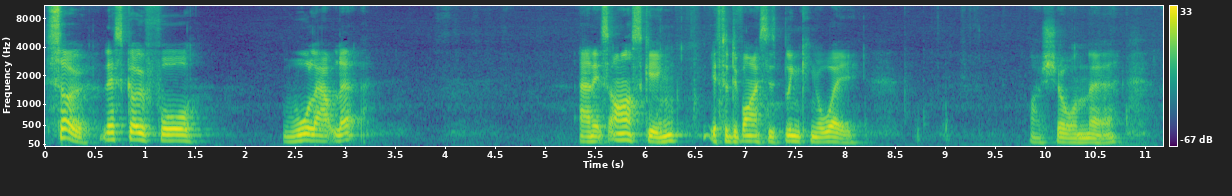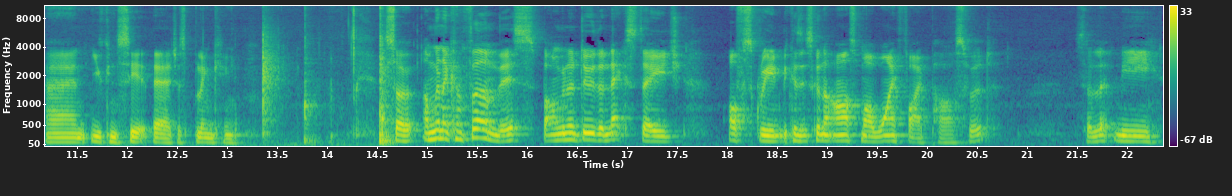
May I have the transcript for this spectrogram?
So let's go for wall outlet and it's asking if the device is blinking away. I show on there and you can see it there just blinking. So I'm going to confirm this but I'm going to do the next stage off screen because it's going to ask my Wi-Fi password. So let me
